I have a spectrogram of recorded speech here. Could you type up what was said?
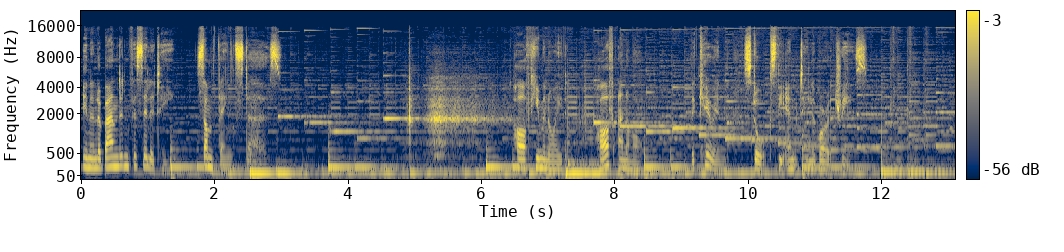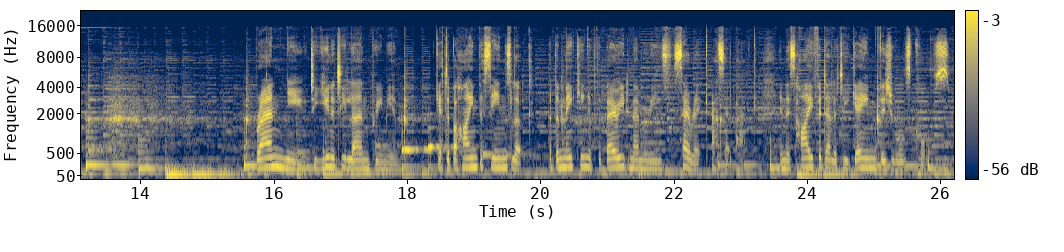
In an abandoned facility, something stirs. Half humanoid, half animal, the Kirin stalks the empty laboratories. Brand new to Unity Learn Premium, get a behind the scenes look at the making of the Buried Memories Serekh Asset Pack in this high fidelity game visuals course.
